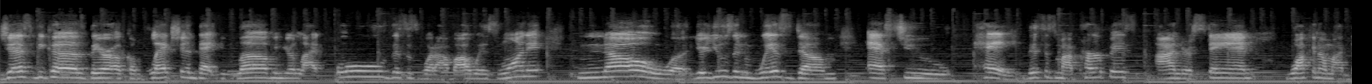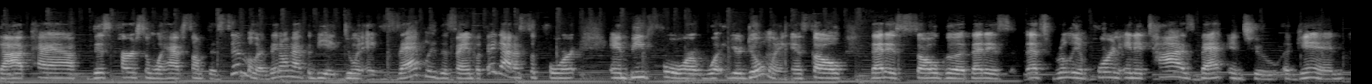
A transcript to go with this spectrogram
just because they're a complexion that you love and you're like, oh, this is what I've always wanted. No, you're using wisdom as to, hey, this is my purpose. I understand walking on my God path. This person will have something similar. They don't have to be doing exactly the same, but they got to support and be for what you're doing. And so that is so good. That is, that's really important. And it ties back into, again,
